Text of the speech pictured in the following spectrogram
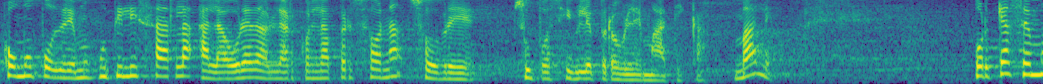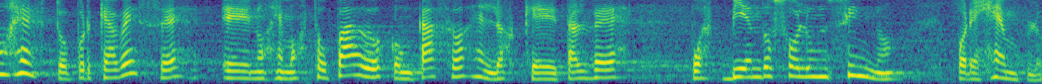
cómo podremos utilizarla a la hora de hablar con la persona sobre su posible problemática. ¿Vale? ¿Por qué hacemos esto? Porque a veces eh, nos hemos topado con casos en los que tal vez, pues viendo solo un signo, por ejemplo,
